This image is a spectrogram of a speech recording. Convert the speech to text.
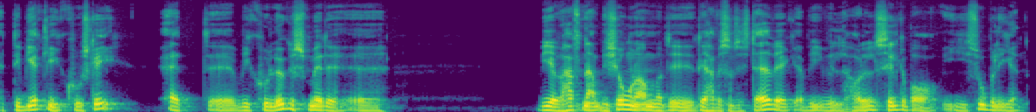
at det virkelig kunne ske. At øh, vi kunne lykkes med det. Øh, vi har jo haft en ambition om, og det, det har vi sådan set stadigvæk, at vi vil holde Silkeborg i Superligaen.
